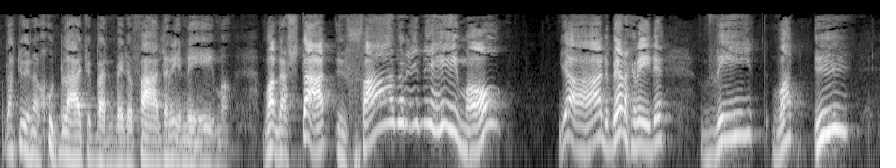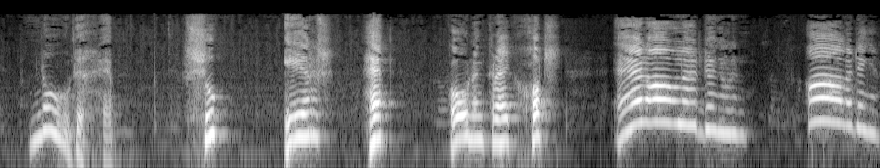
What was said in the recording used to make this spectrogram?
dat u in een goed blaadje bent bij de Vader in de hemel. Want daar staat, uw Vader in de hemel, ja, de bergreden, weet wat u nodig hebt. Zoek eerst het koninkrijk Gods. En alle dingen, alle dingen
